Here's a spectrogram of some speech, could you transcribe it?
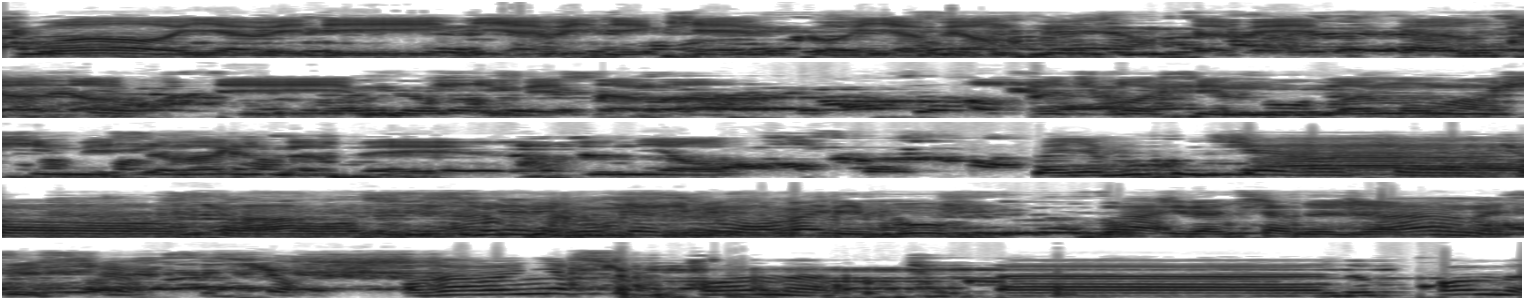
tu vois, il y avait des, il y avait des quêtes, quoi. Il y avait un peu tout, t'avais, d'un côté. En fait, je crois que c'est vraiment Mushime Sama qui m'a fait donner envie. Bah, Il y a beaucoup de caves hein, qui ont, qui ont, qui ont suscité des vocations. hein. il est beau, donc il attire déjà Ah, mais c'est sûr, ouais. c'est sûr. On va revenir sur Prom. Euh, donc Prom,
